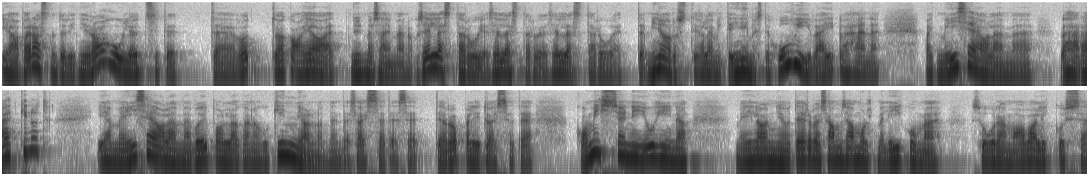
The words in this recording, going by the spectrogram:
ja pärast nad olid nii rahul ja ütlesid, et äh, vot väga hea, et nüüd me saime nagu sellest aru ja sellest aru ja sellest aru, et minu arust ei ole mitte inimeste huvi vähene, vaid me ise oleme vähe rääkinud ja me ise oleme võib-olla ka nagu kinni olnud nendes asjades, et Euroopa Liidu asjade komisjoni juhina meil on ju terve samm-sammult, me liigume suurema avalikkuse,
